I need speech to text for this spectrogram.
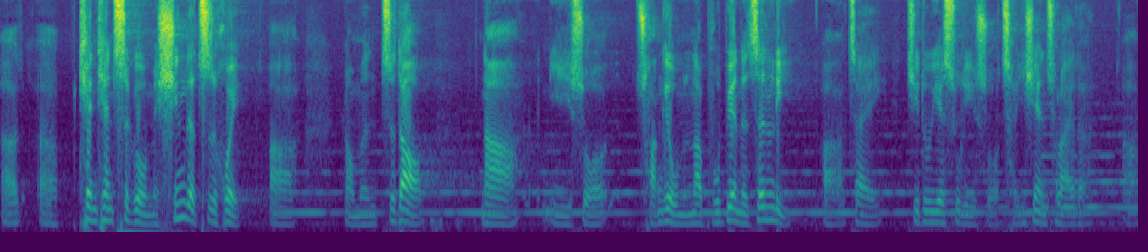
啊啊，天天赐给我们新的智慧，啊，让我们知道，那你所传给我们那不变的真理，啊，在基督耶稣里所呈现出来的，啊，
